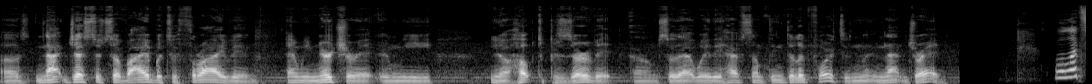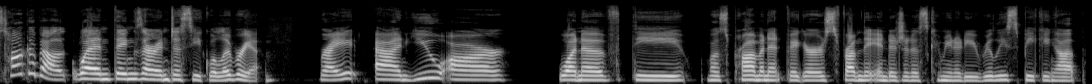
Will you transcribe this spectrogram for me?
uh, not just to survive, but to thrive in. And we nurture it and we, you know, help to preserve it um, so that way they have something to look forward to and not dread. Well, let's talk about when things are in disequilibrium, right? And you are one of the most prominent figures from the indigenous community really speaking up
